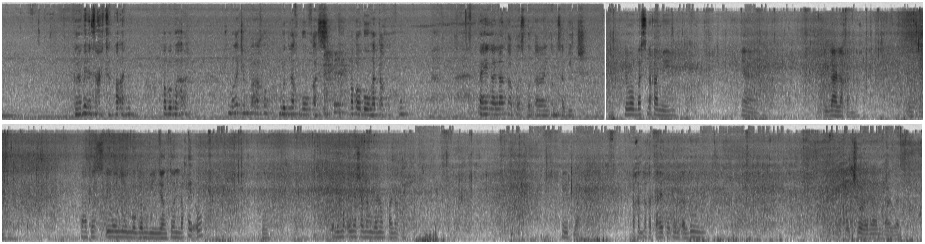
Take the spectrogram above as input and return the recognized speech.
Grabe, ang sakit sa paa. No? Pababa. Sumakit yung paa ko. Good luck bukas. Mapabuhat ako. Pahinga lang tapos punta na rin kami sa beach. Lumabas na kami. Yan. Naglalakad na. Yung simbahan. Tapos, tingnan niyo yung bugambilyang to. Ang laki, oh. oh. Lumaki na siya ng ganong kalaki. Wait lang. Lakad-lakad tayo papunta dun. itsura ng dagat.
